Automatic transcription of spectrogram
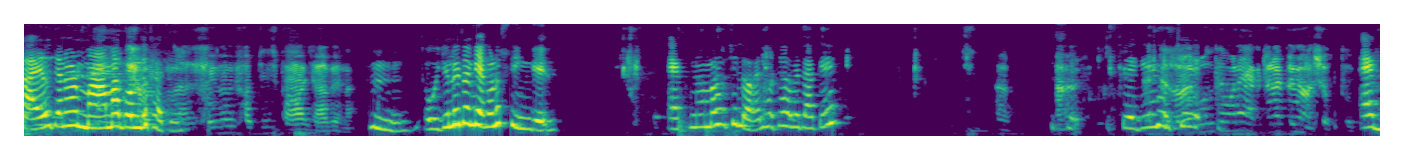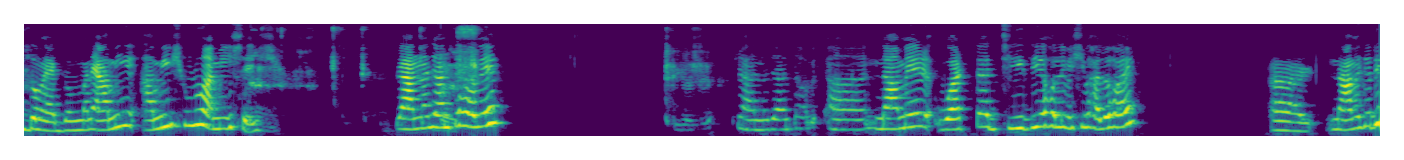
গায়েও যেন আমার মা মা গন্ধ থাকে। সব জিনিস পাওয়া যাবে না। হুম ওই জন্যই তো আমি এখনও সিঙ্গেল এক নম্বর হচ্ছে লয়াল হতে হবে তাকে। সেকেন্ড হচ্ছে মানে একদম একদম। মানে আমি আমি শুরু আমি শেষ। রান্না জানতে হবে। রান্না জানতে হবে। নামের ওয়ার্ডটা জি দিয়ে হলে বেশি ভালো হয়। আর নামে যদি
